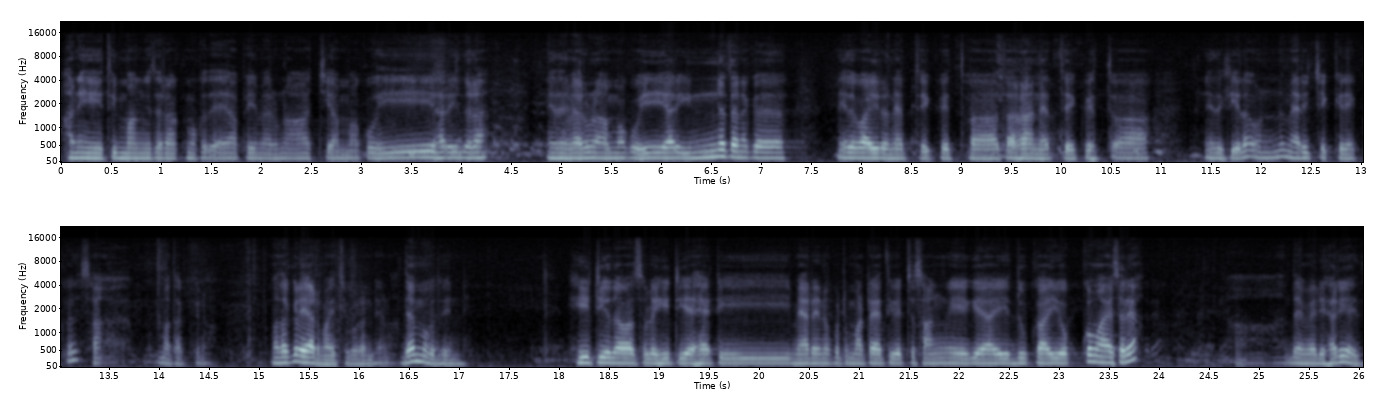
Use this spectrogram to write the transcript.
හනේ ඉතින් මං විතරක් මොකද අපේ මැරුණ ආච්චි අම්ම කොහේ හරිඉදලා නද? මැරුණ අම්ම කොහේ හරි ඉන්න තැනක නේද? වෛර නැත්තෙක් වෙත්වා තරහ නැත්තෙක් වෙත්වා නද කියලා ඔන්න මැරිච් එක් කෙනෙක්ව මතක් වෙනවා. මතකල යාට මෛත්‍රී කරන්න යනවා. දැම්මකද වෙන්නේ? හිටිය දවසල හිටිය හැටි මැරෙනකොට මට ඇති වෙච්ච සංවේගයයි දුකයි ඔක්කොම අයසරය දැන් වැඩි හරියිද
